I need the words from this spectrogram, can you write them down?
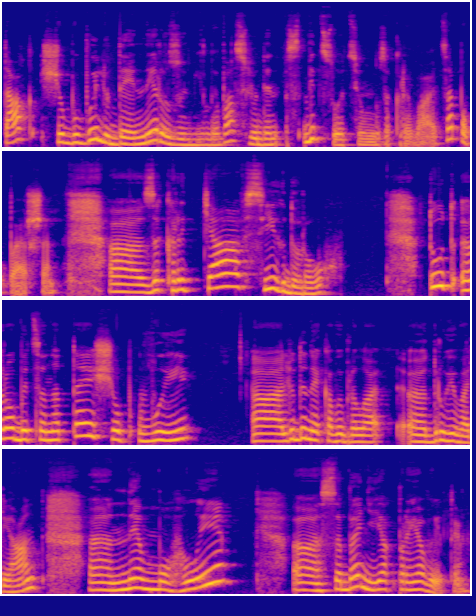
так, щоб ви людей не розуміли, вас люди від соціуму закривають. Це по-перше. Закриття всіх дорог. Тут робиться на те, щоб ви, е, людина, яка вибрала е, другий варіант, е, не могли себе ніяк проявити.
